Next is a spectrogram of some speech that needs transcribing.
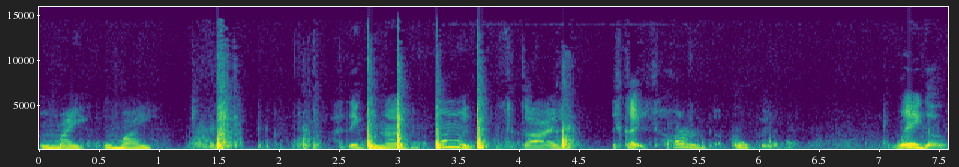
Oh my, oh my. I think we're not done with this guy. This guy's hard to open. Lego.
